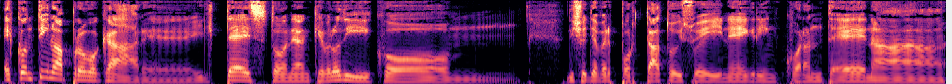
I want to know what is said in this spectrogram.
e continua a provocare. Il testo, neanche ve lo dico, mm, dice di aver portato i suoi negri in quarantena,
